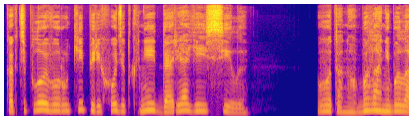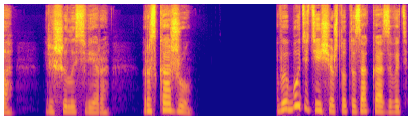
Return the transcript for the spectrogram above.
как тепло его руки переходит к ней, даря ей силы. «Вот оно, была не была», — решилась Вера. «Расскажу». «Вы будете еще что-то заказывать?»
